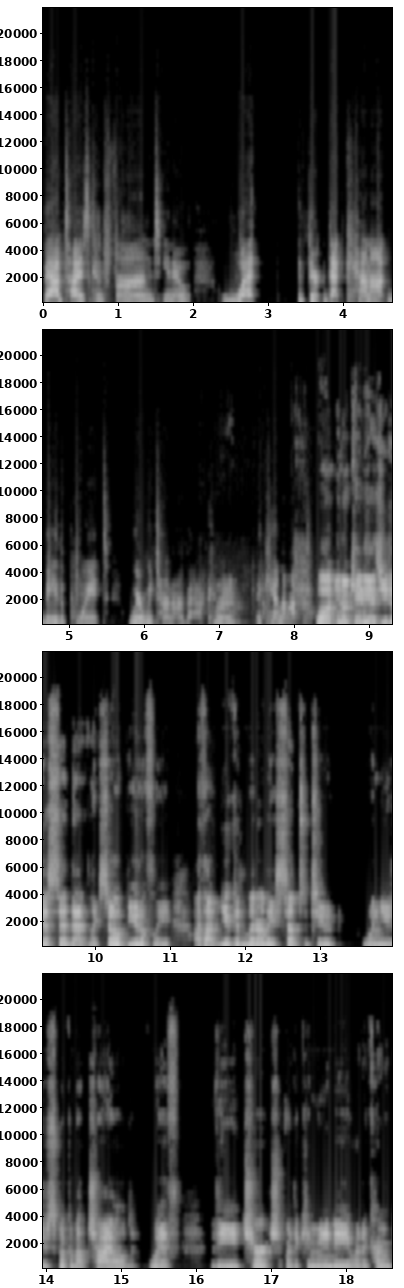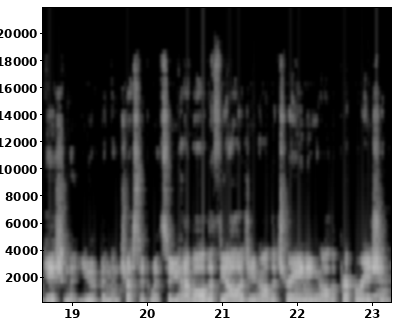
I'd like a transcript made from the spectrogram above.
baptized confirmed you know what there that cannot be the point where we turn our back Right. it cannot Well, you know, Katy, as you just said that like so beautifully, I thought you could literally substitute when you spoke about child with the church or the community or the congregation that you have been entrusted with. So you have all the theology and all the training and all the preparation,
